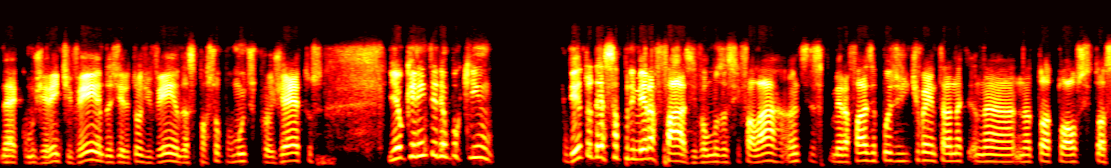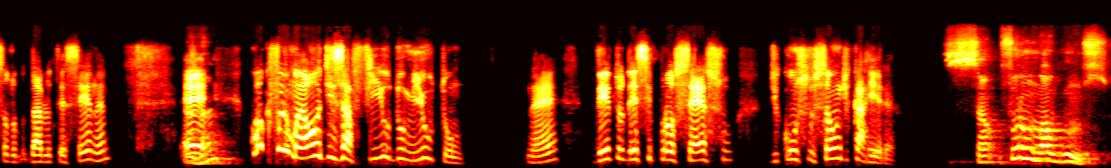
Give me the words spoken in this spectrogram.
né, como gerente de vendas, diretor de vendas, passou por muitos projetos. E eu queria entender um pouquinho dentro dessa primeira fase, vamos assim falar, antes dessa primeira fase, depois a gente vai entrar na, na, na tua atual situação do WTC, né? É, uhum. Qual que foi o maior desafio do Milton, né, dentro desse processo de construção de carreira? São, foram alguns,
